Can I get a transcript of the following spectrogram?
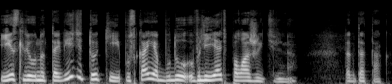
если он это видит, окей, пускай я буду влиять положительно тогда так.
